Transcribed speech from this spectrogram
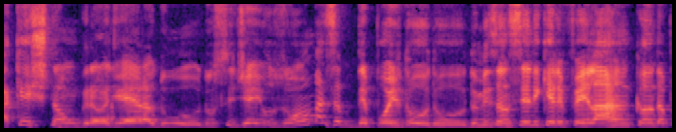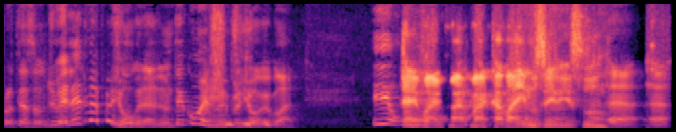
a questão grande era do, do CJ Uzon, mas depois do, do, do mise que ele fez lá arrancando a proteção do joelho, ele vai pro jogo, né? Não tem como ele não ir pro jogo agora. E o, é, vai, vai, vai acabar indo sem isso. É, é.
